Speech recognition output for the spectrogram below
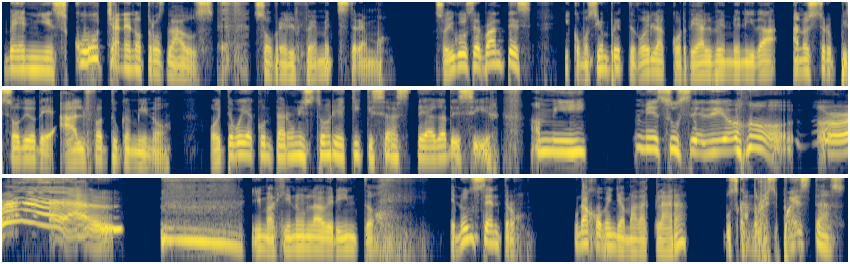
ven ni escuchan en otros lados sobre el FEM extremo. Soy Hugo Cervantes y como siempre te doy la cordial bienvenida a nuestro episodio de Alfa Tu Camino. Hoy te voy a contar una historia que quizás te haga decir, a mí me sucedió. Imagina un laberinto. En un centro, una joven llamada Clara buscando respuestas.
